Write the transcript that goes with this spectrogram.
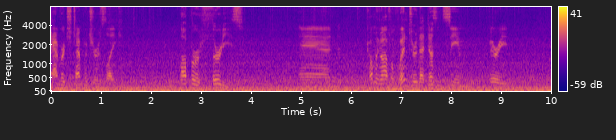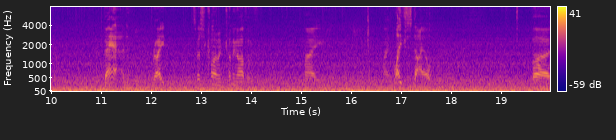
Average temperatures like upper 30s. And coming off of winter, that doesn't seem very bad, right? Especially coming coming off of my my lifestyle. But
